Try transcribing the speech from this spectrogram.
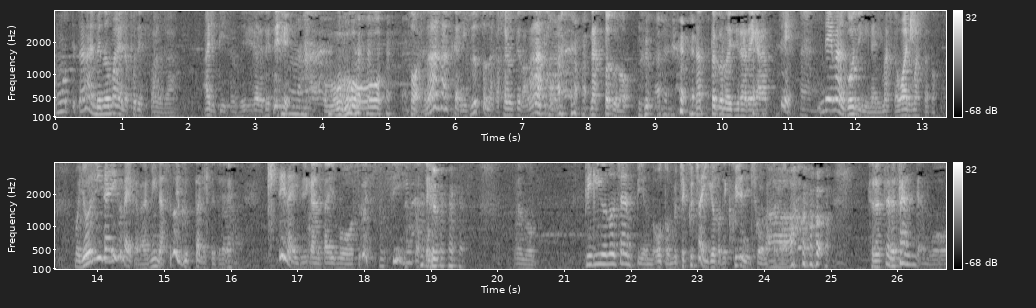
思ってたら目の前のポテトさんがアリピーさんといじられてて、おおそうやな。確かにずっとなんか喋ってたなと 納得の。納得のいじられがあって、でまあ5時になりました終わりましたと。もう4時台ぐらいからみんなすごいぐったりしてて、来てない時間帯もすごいシーンとしてる。あのピリオドチャンピオンの音むちゃくちゃいい音でクリアに聞こえましたから。あタラタラタンがもう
